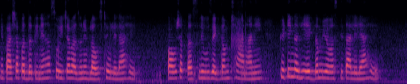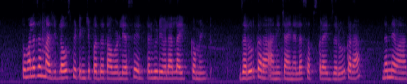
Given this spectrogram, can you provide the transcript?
मी पाशा पद्धतीने हा सुईच्या बाजूने ब्लाऊज ठेवलेला आहे. पाहू शकता स्लीव्ज एकदम छान आणि फिटिंगही एकदम व्यवस्थित आलेली आहे. तुम्हाला जर माझी ब्लाऊज फिटिंगची पद्धत आवडली असेल तर व्हिडिओला लाईक कमेंट जरूर करा आणि चॅनलला सबस्क्राईब जरूर करा. धन्यवाद.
